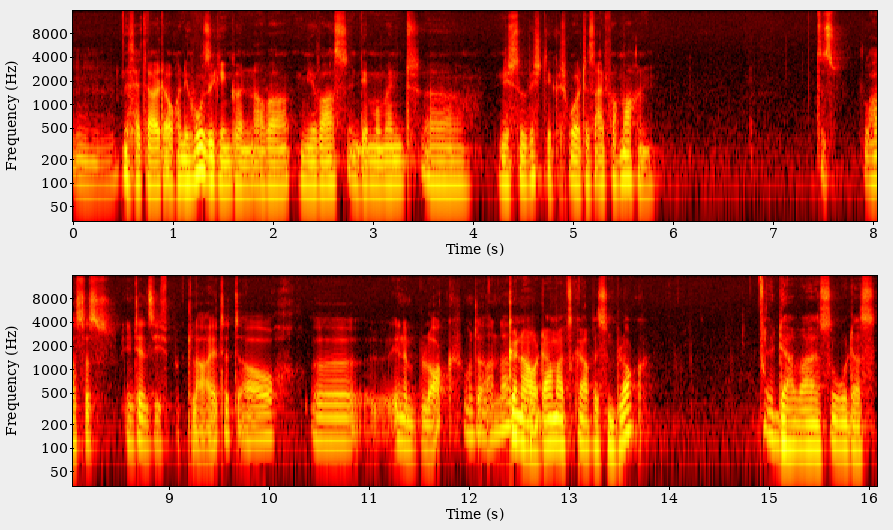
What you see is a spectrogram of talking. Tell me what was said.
Es mhm. hätte halt auch in die Hose gehen können, aber mir war es in dem Moment äh, nicht so wichtig. Ich wollte es einfach machen. Das, du hast das intensiv begleitet auch äh, in einem Blog unter anderem? Genau, damals gab es einen Blog. Da war es so, dass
